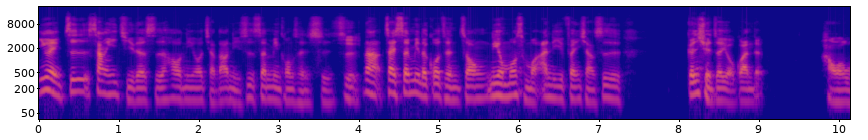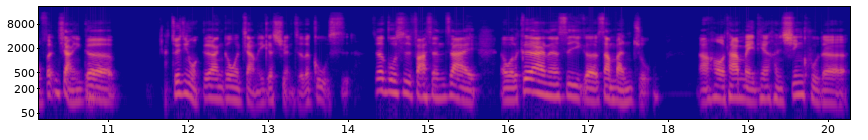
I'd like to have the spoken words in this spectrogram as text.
因为之上一集的时候，你有讲到你是生命工程师，是那在生命的过程中，你有没有什么案例分享是跟选择有关的？好，我分享一个最近我个案跟我讲的一个选择的故事。这个故事发生在呃我的个案呢是一个上班族，然后他每天很辛苦的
